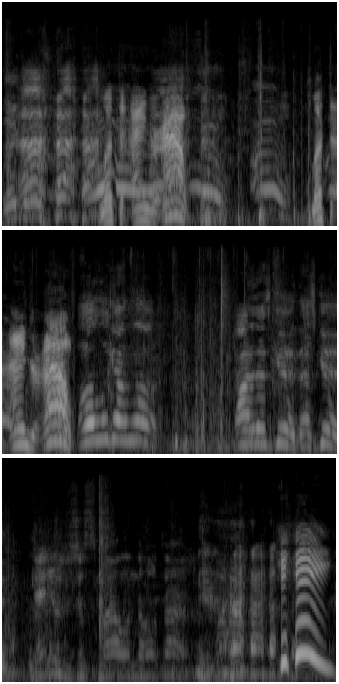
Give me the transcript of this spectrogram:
There you go. Let the anger out. Oh! Let the anger out. Oh, look how long. All right, that's good. That's good. Daniel was just smiling the whole time. Hee hee.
